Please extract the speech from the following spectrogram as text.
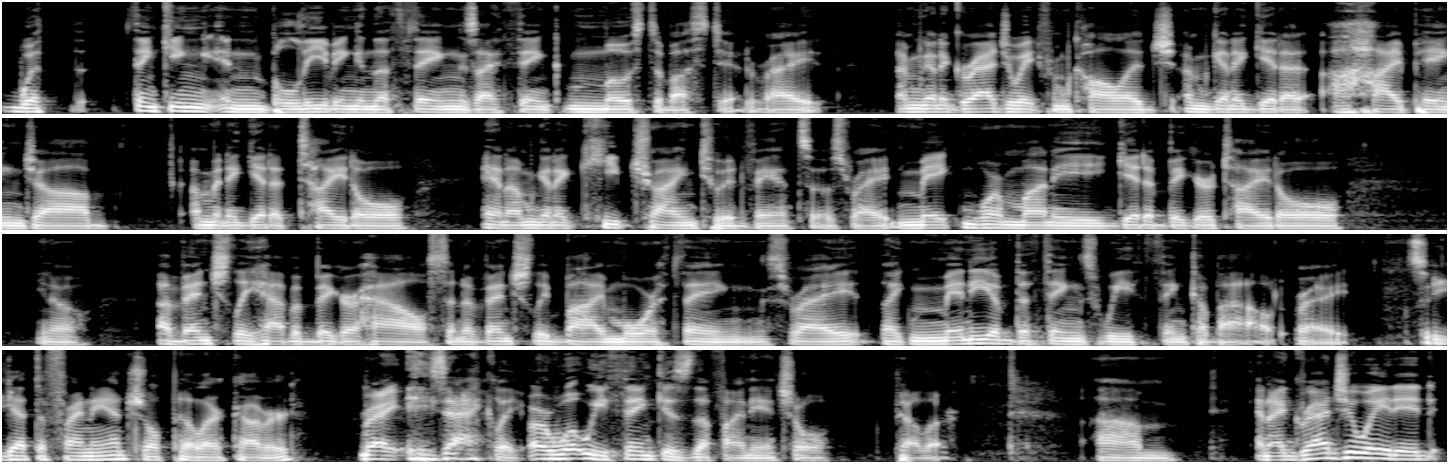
with thinking and believing in the things I think most of us did, right? I'm going to graduate from college. I'm going to get a, a high paying job. I'm going to get a title and I'm going to keep trying to advance those, right? Make more money, get a bigger title, you know, eventually have a bigger house and eventually buy more things, right? Like many of the things we think about, right? So you get the financial pillar covered. Right, exactly. Or what we think is the financial pillar. Um, and I graduated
